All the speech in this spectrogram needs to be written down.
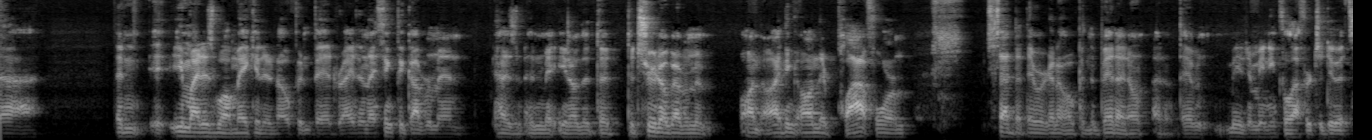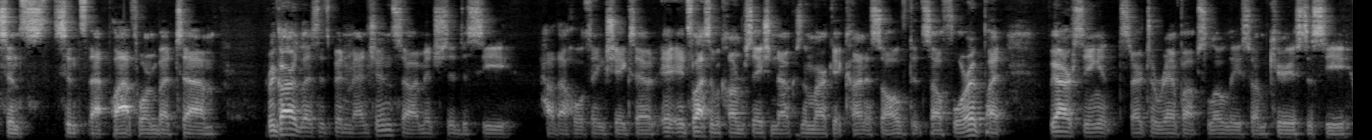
uh, then it, you might as well make it an open bid, right? And I think the government has, you know, the the, the Trudeau government on I think on their platform said that they were going to open the bid. I don't, I don't, they haven't made a meaningful effort to do it since since that platform. But um, regardless, it's been mentioned, so I'm interested to see how that whole thing shakes out. It, it's less of a conversation now because the market kind of solved itself for it, but we are seeing it start to ramp up slowly. So I'm curious to see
